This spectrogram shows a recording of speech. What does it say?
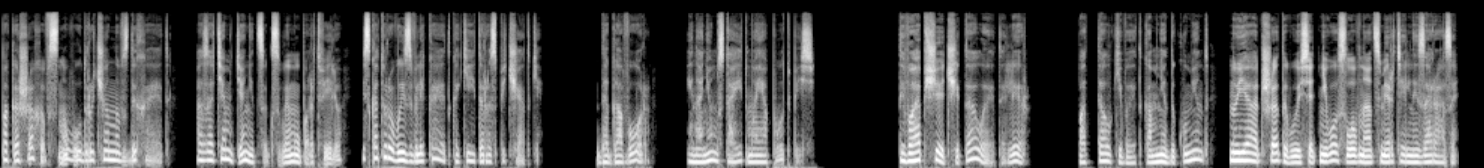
пока Шахов снова удрученно вздыхает, а затем тянется к своему портфелю, из которого извлекает какие-то распечатки. Договор, и на нем стоит моя подпись. «Ты вообще читала это, Лер?» Подталкивает ко мне документ, но я отшатываюсь от него, словно от смертельной заразы.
